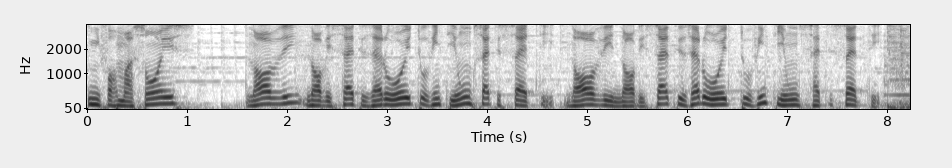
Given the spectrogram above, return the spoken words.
Informações 99708 2177 99708 2177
